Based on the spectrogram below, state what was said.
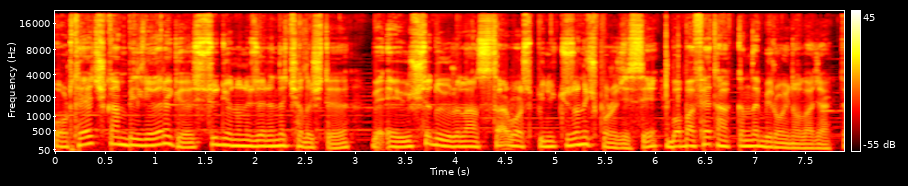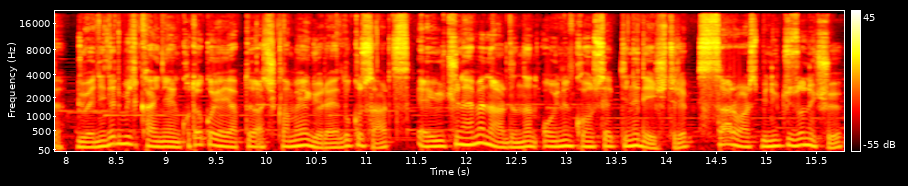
Ortaya çıkan bilgilere göre stüdyonun üzerinde çalıştığı ve E3'te duyurulan Star Wars 1313 projesi Boba Fett hakkında bir oyun olacaktı. Güvenilir bir kaynağın Kotako'ya yaptığı açıklamaya göre LucasArts E3'ün hemen ardından oyunun konseptini değiştirip Star Wars 1313'ü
